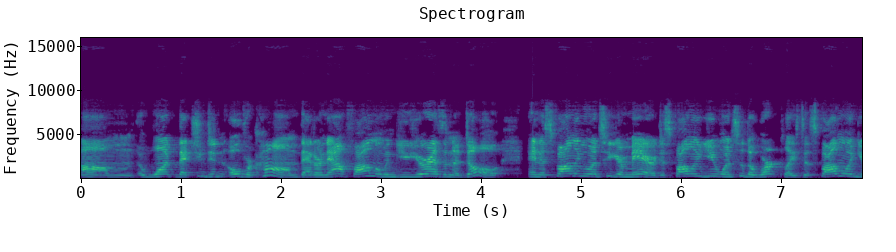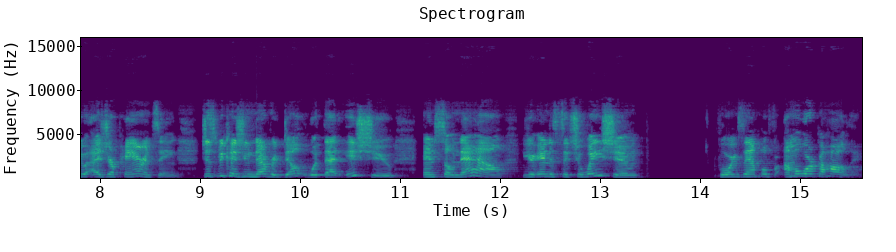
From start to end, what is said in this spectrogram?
um want that you didn't overcome that are now following you you're as an adult and it's following you into your marriage it's following you into the workplace it's following you as you're parenting just because you never dealt with that issue and so now you're in a situation for example i'm a workaholic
